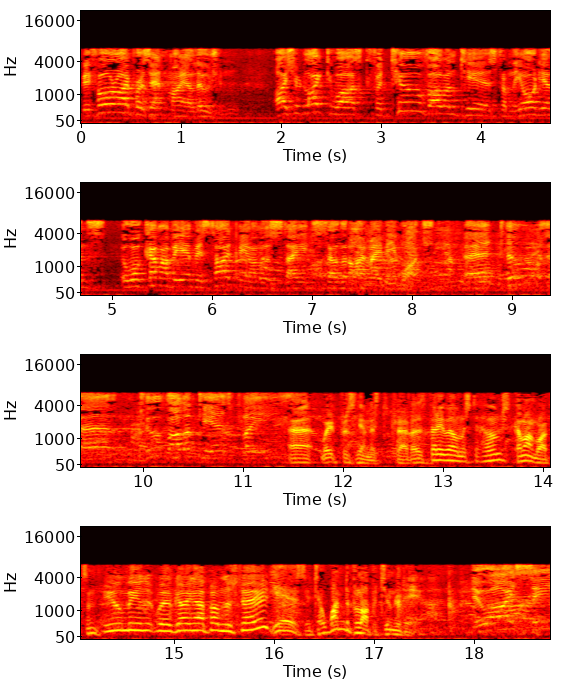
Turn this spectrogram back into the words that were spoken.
before I present my illusion, I should like to ask for two volunteers from the audience who will come up here beside me on the stage so that I may be watched. Uh, two, uh, two volunteers, please. Uh, wait for us here, Mr. Travers. Very well, Mr. Holmes. Come on, Watson. You mean that we're going up on the stage? Yes, it's a wonderful opportunity. Do I see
